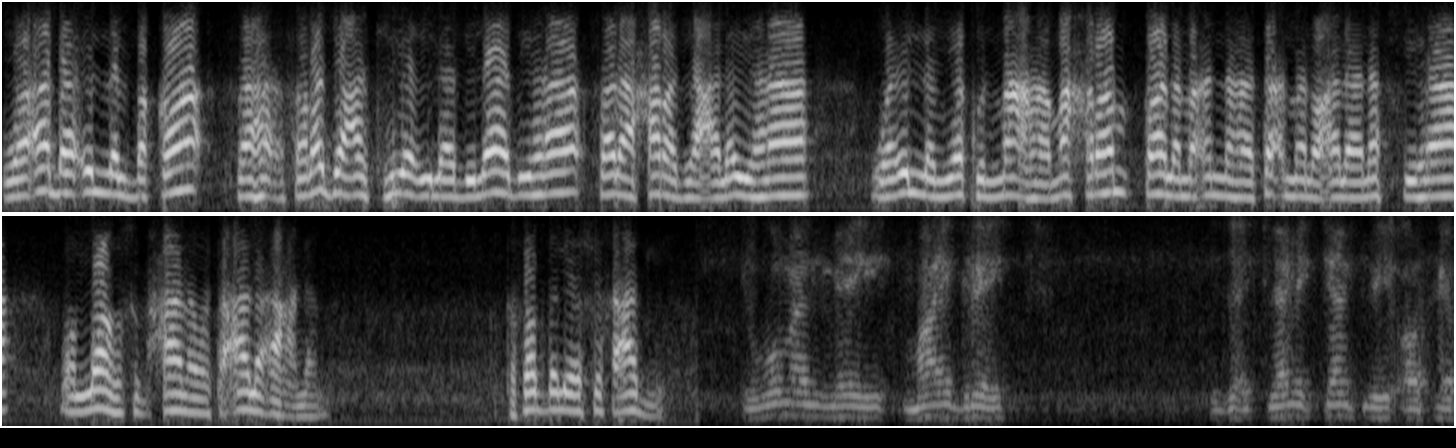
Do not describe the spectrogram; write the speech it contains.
وأبى إلا البقاء فرجعت هي إلى بلادها فلا حرج عليها وإن لم يكن معها محرم طالما أنها تأمن على نفسها والله سبحانه وتعالى أعلم تفضل يا شيخ عدلي A woman may migrate to the Islamic country or her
